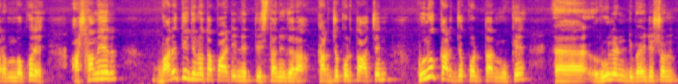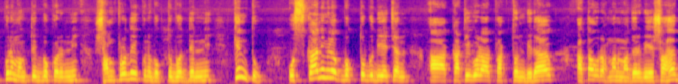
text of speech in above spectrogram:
আরম্ভ করে আসামের ভারতীয় জনতা পার্টির নেতৃস্থানীয় যারা কার্যকর্তা আছেন, কোনো কার্যকর্তার মুখে রুল অ্যান্ড ডিভাইডেশন কোনো মন্তব্য করেননি, সাম্প্রদায়িক কোনো বক্তব্য দেননি। কিন্তু উস্কানিমূলক বক্তব্য দিয়েছেন কাঠিগোড়ার প্রাক্তন বিধায়ক আতাউর রহমান মাজারবিয়ে সাহেব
